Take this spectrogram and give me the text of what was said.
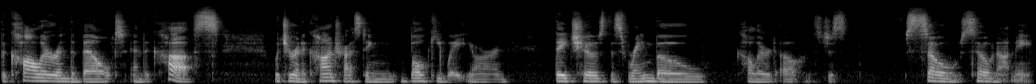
the collar and the belt and the cuffs, which are in a contrasting bulky weight yarn, they chose this rainbow colored, oh, it's just so, so not me.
